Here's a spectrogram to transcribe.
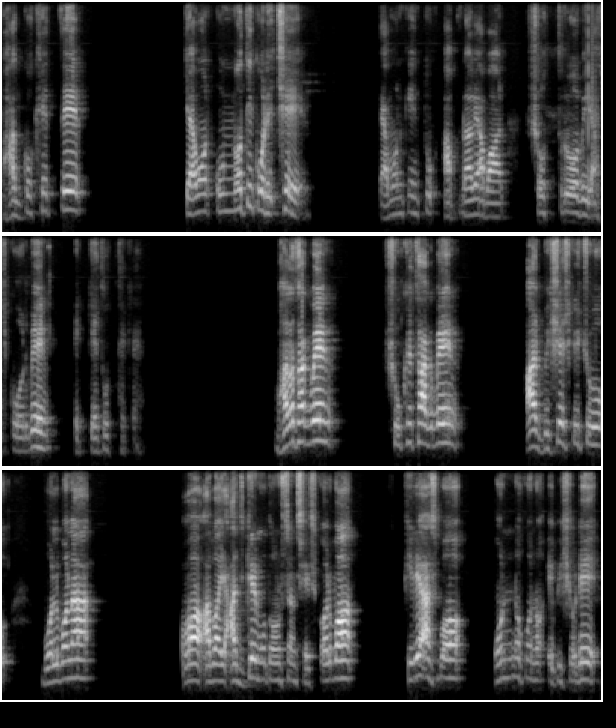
ভাগ্যক্ষেত্রের যেমন উন্নতি করেছে, তেমন কিন্তু আপনারা আবার শত্রুও বিরাজ করবেন এই কেতুর থেকে। ভালো থাকবেন, সুখে থাকবেন, আর বিশেষ কিছু বলব না। আবার আজকের মতো অনুষ্ঠান শেষ করব। ফিরে আসব অন্য কোনো এপিসোডে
